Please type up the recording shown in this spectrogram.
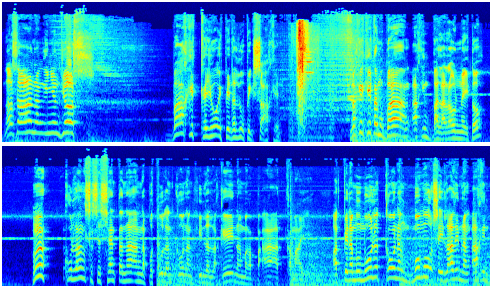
Nasaan ang inyong Diyos? Bakit kayo ipinalupig sa akin? Nakikita mo ba ang aking balaraon na ito? Huh? Kulang sa 60 na ang naputulan ko ng hinlalaki ng mga paa at kamay. At pinamumulot ko ng mumo sa ilalim ng aking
